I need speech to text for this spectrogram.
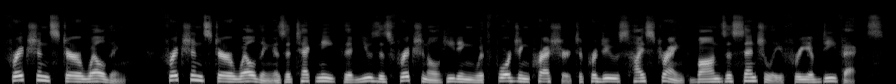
friction stir welding. Friction stir welding is a technique that uses frictional heating with forging pressure to produce high strength bonds essentially free of defects.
